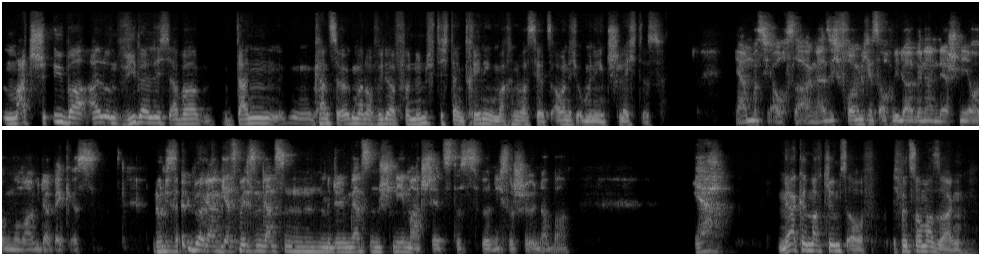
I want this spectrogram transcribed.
Matsch überall und widerlich, aber dann kannst du irgendwann auch wieder vernünftig dein Training machen, was jetzt auch nicht unbedingt schlecht ist. Ja, muss ich auch sagen. Also ich freue mich jetzt auch wieder, wenn dann der Schnee auch irgendwann mal wieder weg ist. Nur dieser Übergang jetzt mit diesem ganzen, mit dem ganzen Schneematsch jetzt, das wird nicht so schön, aber ja. Merkel macht Gyms auf. Ich würde es nochmal sagen.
